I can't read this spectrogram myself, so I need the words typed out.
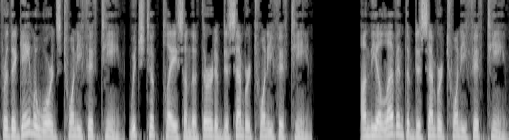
for the Game Awards 2015, which took place on 3 December 2015. On the 11th of December 2015,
